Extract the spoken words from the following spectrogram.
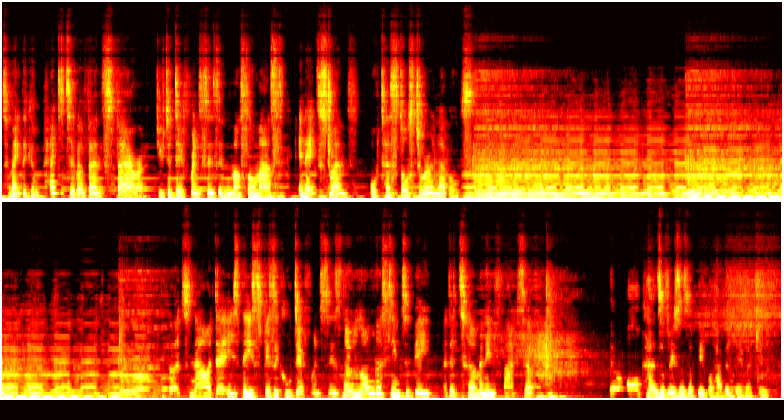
to make the competitive events fairer due to differences in muscle mass, innate strength, or testosterone levels. But nowadays, these physical differences no longer seem to be a determining factor. There are all kinds of reasons that people have advantages.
